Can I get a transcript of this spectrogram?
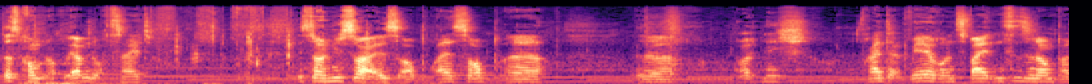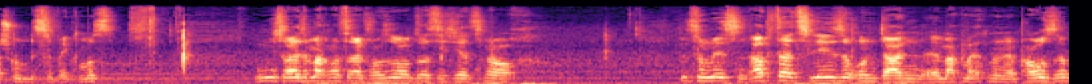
Das kommt noch, wir haben noch Zeit. Ist noch nicht so, als ob, als ob, äh, äh, heute nicht Freitag wäre und zweitens sind noch ein paar Stunden, bis du weg musst. Beziehungsweise machen wir es einfach so, dass ich jetzt noch bis zum nächsten Absatz lese und dann äh, machen wir erstmal eine Pause.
